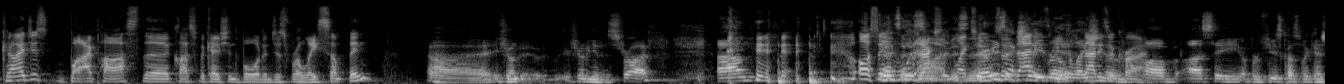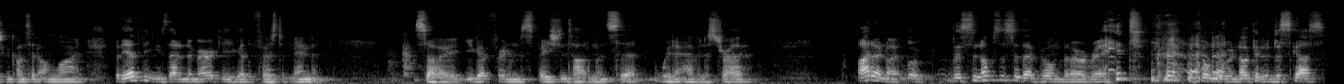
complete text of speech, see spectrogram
Can I just bypass the classifications board and just release something? uh, if you want, if you want to get into strife, um, Oh, so That's would crime, actually like isn't it? so, there is so actually is regulation that is a of, crime. of RC of refused classification content online. But the other thing is that in America, you got the First Amendment, so you got freedom of speech entitlements that we don't have in Australia. I don't know. Look, the synopsis of that film that I read, the film that we're not going to discuss,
